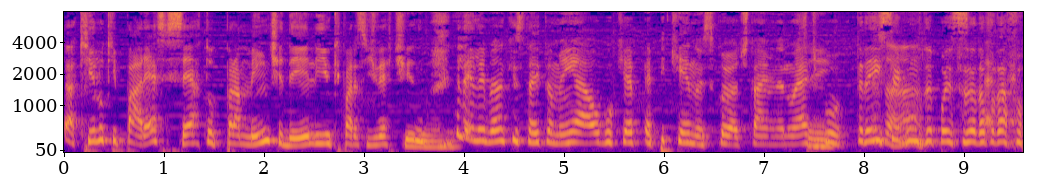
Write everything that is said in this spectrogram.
aquilo que parece certo pra mente dele e o que parece divertido. né? E le- Lembrando que isso daí também é algo que é, é pequeno, esse Coyote Time, né? Não é Sim. tipo três Exato. segundos depois de você sair da plataforma.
